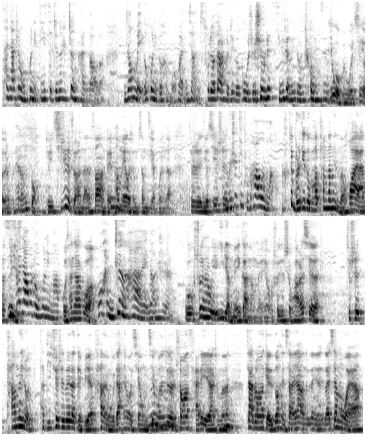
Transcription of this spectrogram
参加这种婚礼第一次真的是震撼到了。你知道每个婚礼都很魔幻，你想塑料袋儿和这个故事是不是形成了一种冲击？就我不，我现在有的时候不太能懂，就是其实主要是南方啊，北方没有这么这么结婚的，就是尤其是你们是地图炮的吗？这不是地图炮，他们当地的文化呀，他自己。你参加过这种婚礼吗？我参加过，我很震撼哎，当时。我说句实话，我一点美感都没有。我说句实话，而且就是他们那种，他的确是为了给别人看，我家很有钱，我们结婚就是双方彩礼啊，什么嗯嫁妆给的都很像样，对不对？你来羡慕我呀。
